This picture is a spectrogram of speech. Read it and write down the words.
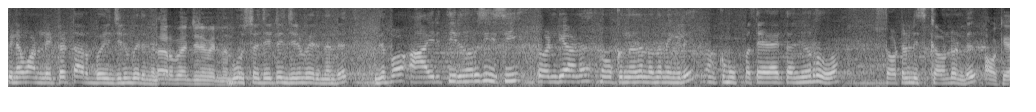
പിന്നെ വൺ ലിറ്റർ ടർബോ എഞ്ചിനും വരുന്നുണ്ട്. ടർബോ എഞ്ചിന് വരുന്നുണ്ട്. ബൂസ്റ്റർ ജെറ്റ് എഞ്ചിനും വരുന്നുണ്ട്. ഇതിപ്പോൾ ആയിരത്തി ഇരുന്നൂറ് സി സി വണ്ടിയാണ് നോക്കുന്നതെന്നുണ്ടെങ്കിൽ നമുക്ക് മുപ്പത്തേഴായിരത്തി അഞ്ഞൂറ് രൂപ ടോട്ടൽ ഡിസ്കൗണ്ട് ഉണ്ട്. ഓക്കെ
